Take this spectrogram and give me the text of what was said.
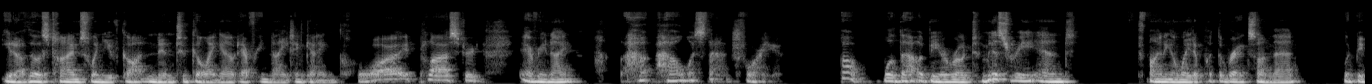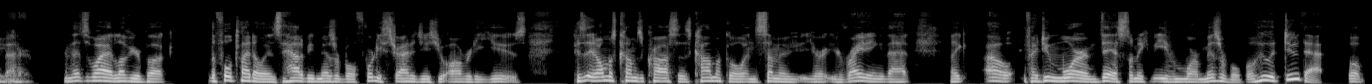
you know, those times when you've gotten into going out every night and getting quite plastered every night, how, how was that for you? Oh, well, that would be a road to misery, and finding a way to put the brakes on that would be better. And that's why I love your book the full title is How to Be Miserable 40 Strategies You Already Use. Because it almost comes across as comical in some of your, your writing that, like, oh, if I do more of this, it'll make me even more miserable. Well, who would do that? Well,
